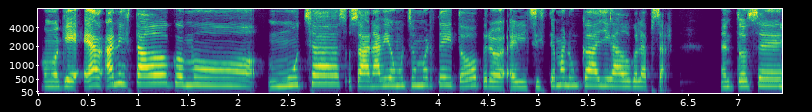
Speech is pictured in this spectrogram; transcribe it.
Como que ha- han estado como muchas, o sea, han habido muchas muertes y todo, pero el sistema nunca ha llegado a colapsar. Entonces,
